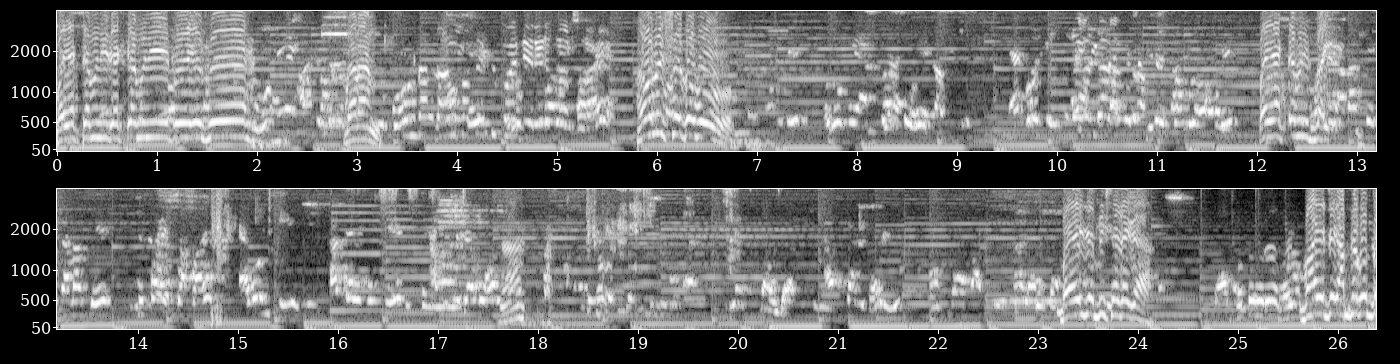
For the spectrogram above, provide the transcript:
ভাই, একটা মিনিট একটা মিনিট হয়ে গেছে। দাঁড়ান। হ্যাঁ অবশ্যই কবো ভাই, একটা মিনিট, ভাই। হ্যাঁ? ভাই যে বিশ টাকা। ভাই আপনার কত?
